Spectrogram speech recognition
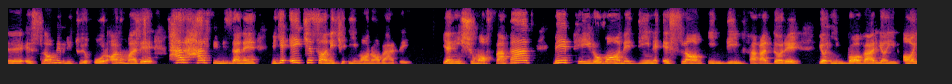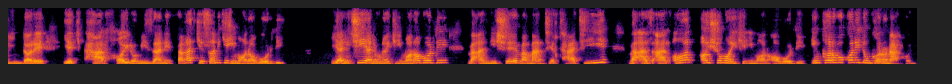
اسلام می‌بینید توی قرآن اومده هر حرفی می‌زنه میگه ای کسانی که ایمان آورده اید. یعنی شما فقط به پیروان دین اسلام این دین فقط داره یا این باور یا این آین داره یک حرفهایی رو می‌زنه. فقط کسانی که ایمان آوردید. یعنی چی؟ یعنی اونایی که ایمان آوردین و اندیشه و منطق تعطیل و از الان آی شمایی که ایمان آوردید این کارو بکنید اون کارو نکنید.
